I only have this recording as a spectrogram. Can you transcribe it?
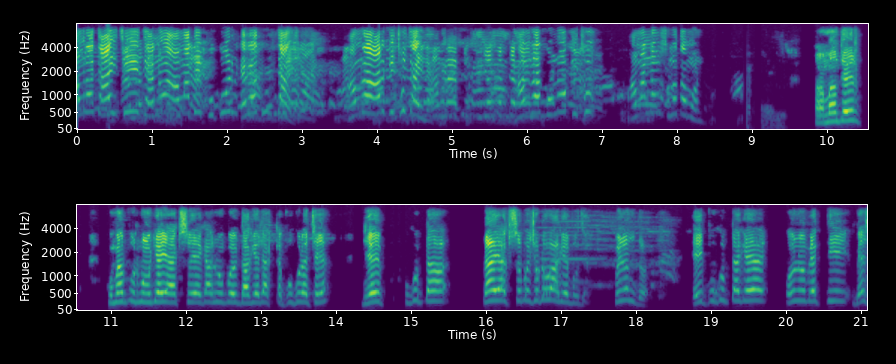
আমরা চাইছি যেন আমাদের পুকুর ফেরত আমরা আর কিছু চাই না। আমরা কোনো কিছু আমার নাম সুলতা মন্ডল আমাদের কুমারপুর মৌজায় একশো একানব্বই দাগের একটা পুকুর আছে যে পুকুরটা প্রায় একশো বছরও আগে বোধ হয়, বুঝলেন তো? এই পুকুরটাকে কোনো ব্যক্তি বেশ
